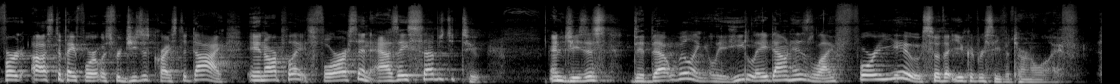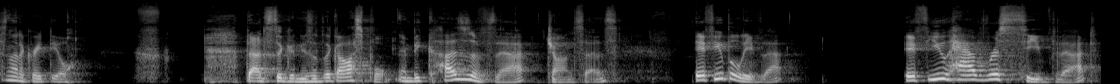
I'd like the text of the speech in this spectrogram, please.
for us to pay for it was for Jesus Christ to die in our place for our sin as a substitute. And Jesus did that willingly. He laid down his life for you so that you could receive eternal life. Isn't that a great deal? That's the good news of the gospel. And because of that, John says, if you believe that, if you have received that,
